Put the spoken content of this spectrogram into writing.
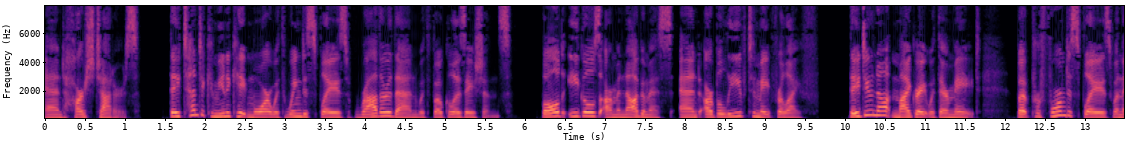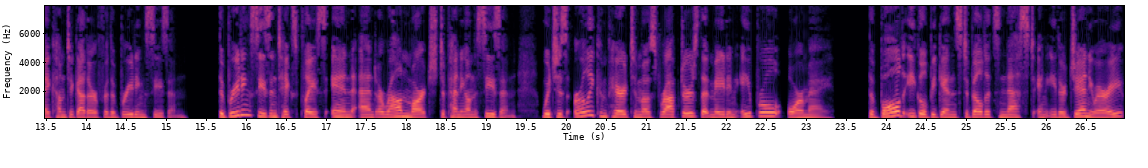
and harsh chatters. They tend to communicate more with wing displays rather than with vocalizations. Bald eagles are monogamous and are believed to mate for life. They do not migrate with their mate, but perform displays when they come together for the breeding season. The breeding season takes place in and around March depending on the season, which is early compared to most raptors that mate in April or May. The bald eagle begins to build its nest in either January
